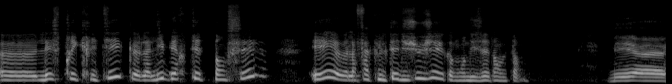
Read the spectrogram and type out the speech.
euh, l'esprit critique, la liberté de penser et la faculté de juger, comme on disait dans le temps. Mais euh,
